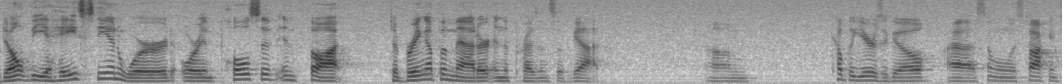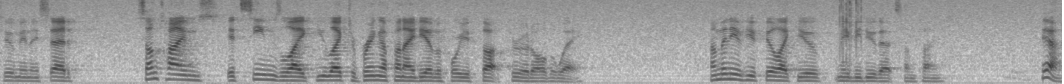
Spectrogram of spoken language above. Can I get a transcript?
Don't be hasty in word or impulsive in thought to bring up a matter in the presence of God. Um, a couple years ago, uh, someone was talking to me and they said, Sometimes it seems like you like to bring up an idea before you've thought through it all the way. How many of you feel like you maybe do that sometimes? Yeah.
